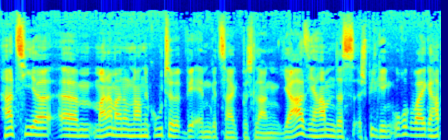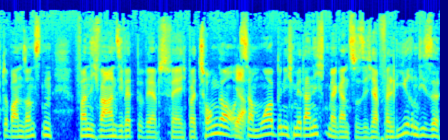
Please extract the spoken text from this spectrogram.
hat hier ähm, meiner Meinung nach eine gute WM gezeigt bislang. Ja, sie haben das Spiel gegen Uruguay gehabt, aber ansonsten fand ich, waren sie wettbewerbsfähig. Bei Tonga und ja. Samoa bin ich mir da nicht mehr ganz so sicher. Verlieren diese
